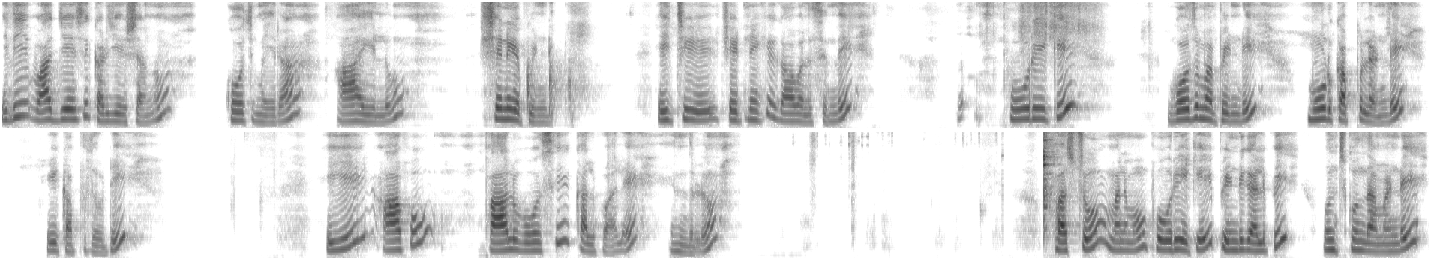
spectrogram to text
ఇది వాష్ చేసి కట్ చేశాను. కొత్తిమీర ఆయిల్ శనగపిండి. ఈ చి- చట్నీకి కావలసింది పూరీకి గోధుమ పిండి మూడు కప్పులండి ఈ కప్పుతోటి. ఇవి ఆపు పాలు పోసి కలపాలి ఇందులో. ఫస్ట్ మనము పూరీకి పిండి కలిపి ఉంచుకుందామండి.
